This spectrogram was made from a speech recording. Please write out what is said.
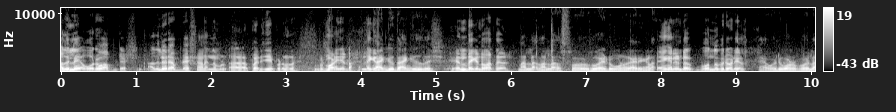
അതിലെ ഓരോ അപ്ഡേഷൻ അതിലൊരു അപ്ഡേഷനാണ് നമ്മൾ പരിചയപ്പെടുന്നത്. ഗുഡ് മോർണിംഗ് ചേട്ടാ. എന്തൊക്കെ thank you thank you Sudhesh എന്തൊക്കെയുണ്ട് വാർത്തകൾ? നല്ല നല്ല സുഖമായിട്ട് പോകുന്ന കാര്യങ്ങൾ എങ്ങനെയുണ്ട് പോകുന്നു പരിപാടികൾ? ഒരു കുഴപ്പമില്ല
